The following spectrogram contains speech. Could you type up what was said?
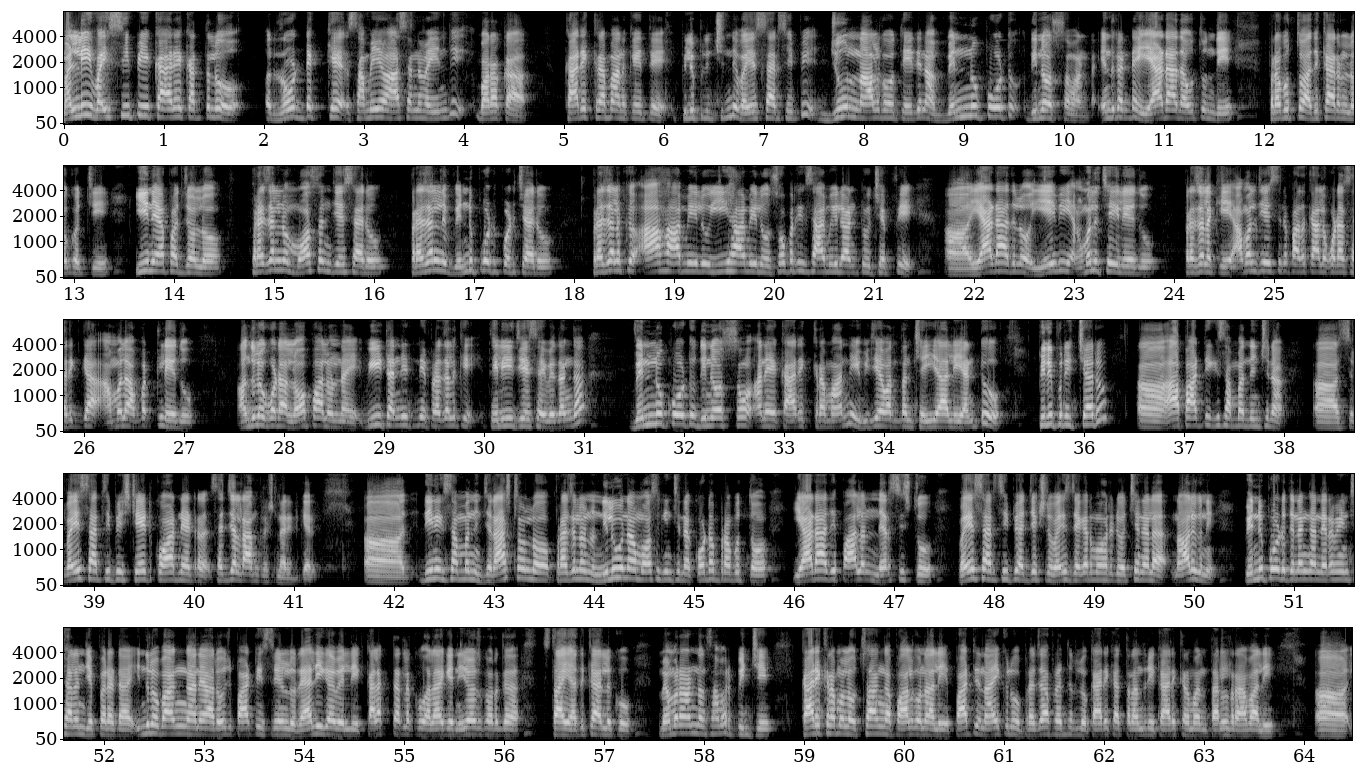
మళ్ళీ వైసీపీ కార్యకర్తలు రోడ్డెక్కే సమయం ఆసన్నమైంది. మరొక కార్యక్రమానికైతే పిలుపునిచ్చింది వైఎస్ఆర్సీపీ. జూన్ నాలుగవ తేదీన వెన్నుపోటు దినోత్సవం అంట. ఎందుకంటే ఏడాది అవుతుంది ప్రభుత్వం అధికారంలోకి వచ్చి. ఈ నేపథ్యంలో ప్రజలను మోసం చేశారు. ప్రజల్ని వెన్నుపోటు పొడిచారు. ప్రజలకు ఆ హామీలు ఈ హామీలు సూపర్ సిక్స్ హామీలు అంటూ చెప్పి ఏడాదిలో ఏమీ అమలు చేయలేదు. ప్రజలకి అమలు చేసిన పథకాలు కూడా సరిగ్గా అమలు అవ్వట్లేదు. అందులో కూడా లోపాలు ఉన్నాయి వీటన్నిటిని ప్రజలకి తెలియజేసే విధంగా వెన్నుపోటు దినోత్సవం అనే కార్యక్రమాన్ని విజయవంతం చేయాలి అంటూ పిలుపునిచ్చారు. ఆ, పార్టీకి సంబంధించిన వైఎస్ఆర్సీపీ స్టేట్ కోఆర్డినేటర్ సజ్జల రామకృష్ణారెడ్డి గారు. దీనికి సంబంధించి రాష్ట్రంలో ప్రజలను నిలువున మోసగించిన కూటమి ప్రభుత్వం ఏడాది పాలన నిరసిస్తూ వైఎస్ఆర్సీపీ అధ్యక్షుడు వైఎస్ జగన్మోహన్ రెడ్డి వచ్చే నెల నాలుగుని వెన్నుపోటు దినంగా నిర్వహించాలని చెప్పారట. ఇందులో భాగంగానే ఆ రోజు పార్టీ శ్రేణులు ర్యాలీగా వెళ్ళి కలెక్టర్లకు అలాగే నియోజకవర్గ స్థాయి అధికారులకు మెమరాండం సమర్పించి కార్యక్రమంలో ఉత్సాహంగా పాల్గొనాలి. పార్టీ నాయకులు ప్రజాప్రతినిధులు కార్యకర్తలందరూ ఈ కార్యక్రమాన్ని తరలి రావాలి.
